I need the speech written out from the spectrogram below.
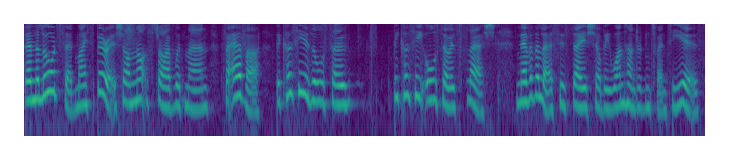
Then the Lord said, My spirit shall not strive with man forever, because he is also because he also is flesh. Nevertheless, his days shall be 120 years.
